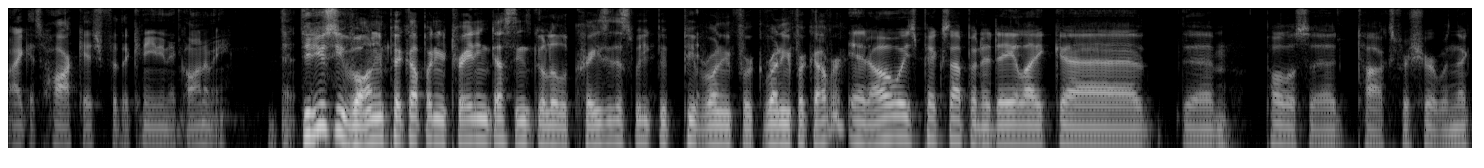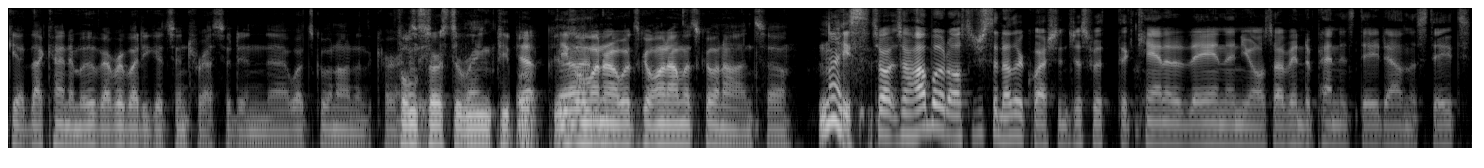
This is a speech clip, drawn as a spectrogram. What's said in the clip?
I guess, hawkish for the Canadian economy. Did you see volume pick up on your trading desk? Things go a little crazy this week. with People running for running for cover. it always picks up in a day like uh, the Poloz uh, talks for sure. When they get that kind of move, everybody gets interested in uh, what's going on in the currency. Phone starts to ring. People. Yep, people Yeah. want to know what's going on, what's going on. So Nice. So, so how about also just another question, just with the Canada Day, and then you also have Independence Day down in the states.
